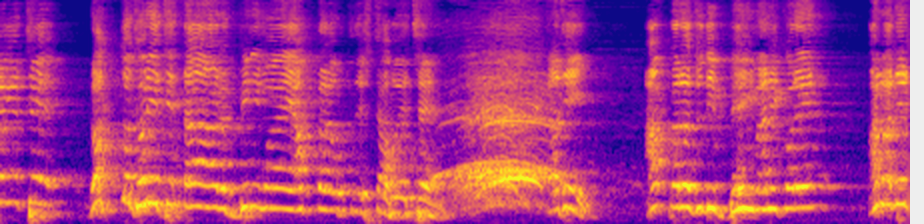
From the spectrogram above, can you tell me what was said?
ভেঙেছে, রক্ত ঝরিয়েছে, তার বিনিময়ে আপনারা উপদেষ্টা হয়েছেন। কাজেই আপনারা যদি বেইমানি করেন, আমাদের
